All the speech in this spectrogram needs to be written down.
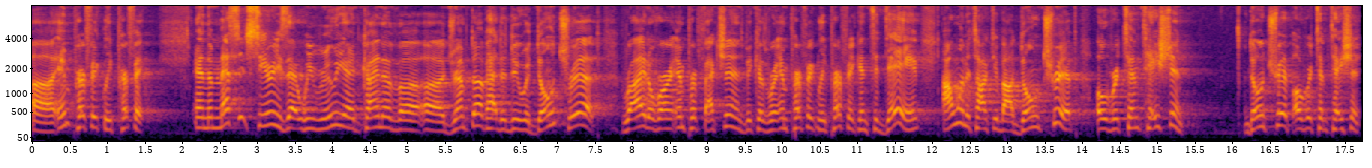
uh, imperfectly perfect. And the message series that we really had kind of uh, uh, dreamt up had to do with don't trip right over our imperfections because we're imperfectly perfect. And today I want to talk to you about don't trip over temptation. Don't trip over temptation.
